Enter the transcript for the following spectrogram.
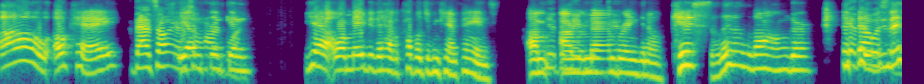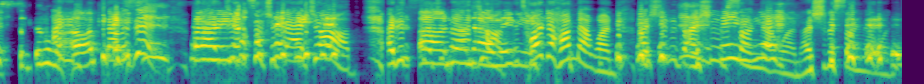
Oh, okay. That's all. Yeah, I'm thinking. One. Yeah, or maybe they have a couple of different campaigns. Um, yeah, I'm remembering, you know, kiss a little longer. Yeah, that was this. It. oh, okay. That was it. But Sorry, I did no. such a bad job. I did such oh, a bad no, job. Maybe. It's hard to hum that one. I should have. I should have sung that one. I should have sung that one.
